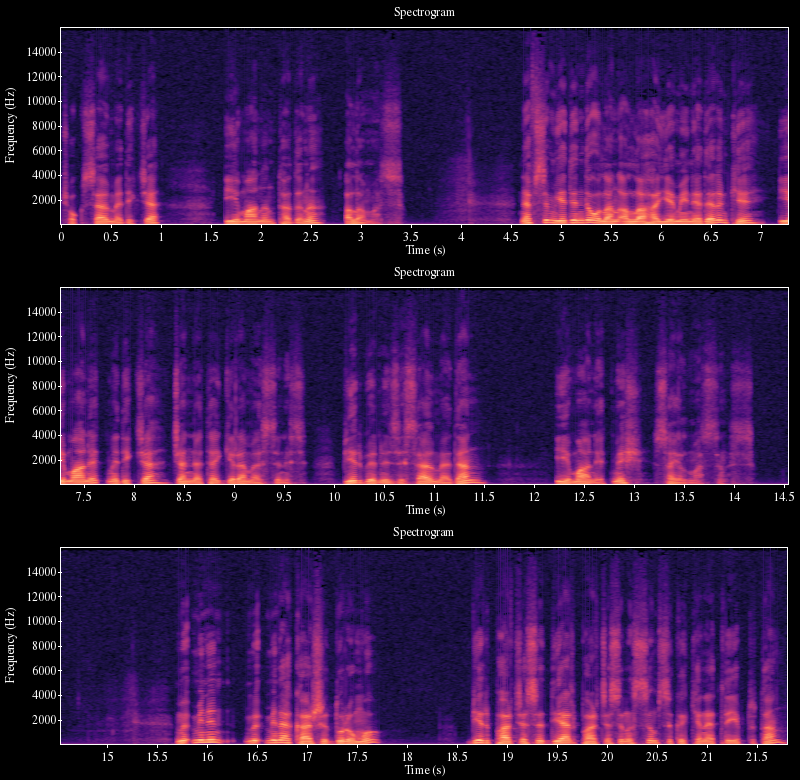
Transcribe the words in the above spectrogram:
çok sevmedikçe imanın tadını alamaz. Nefsim yedinde olan Allah'a yemin ederim ki iman etmedikçe cennete giremezsiniz. Birbirinizi sevmeden iman etmiş sayılmazsınız. Müminin mümine karşı durumu bir parçası diğer parçasını sımsıkı kenetleyip tutan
